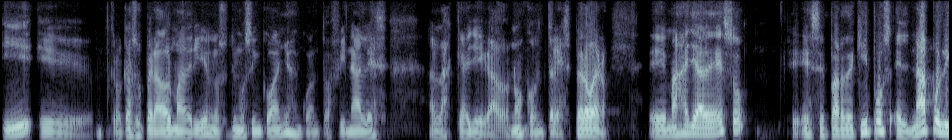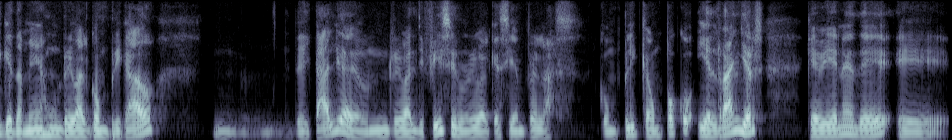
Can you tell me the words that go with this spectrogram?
y eh, creo que ha superado al Madrid en los últimos cinco años en cuanto a finales a las que ha llegado, ¿no? Con tres. Pero bueno, eh, más allá de eso, ese par de equipos, el Napoli, que también es un rival complicado mm, de Italia, un rival difícil, un rival que siempre las complica un poco, y el Rangers, que viene de eh,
